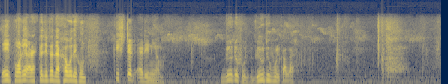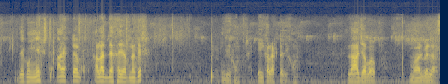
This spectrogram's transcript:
এরপরে আরেকটা যেটা দেখাবো, দেখুন, কিস্টেড অ্যাডিনিয়াম। Beautiful beautiful colour. দেখুন নেক্সট আর একটা কালার দেখাই আপনাদের। দেখুন, এই কালারটা দেখুন। লাজাবাব মার্বেলাস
